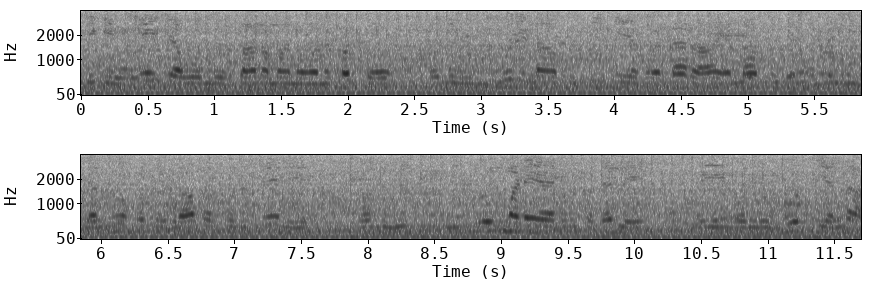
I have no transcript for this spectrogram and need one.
ಇದಕ್ಕೆ ವಿಶೇಷ ಒಂದು ಸ್ಥಾನಮಾನವನ್ನು ಕೊಟ್ಟು ಒಂದು ಊರಿನ ಪ್ರತಿಷ್ಠೆಯ ಪ್ರಕಾರ ಎಲ್ಲ ಸುತ್ತಮುತ್ತಲಿನ ಜನರು ಮತ್ತು ಗ್ರಾಮಸ್ಥರು ಸೇರಿ ಒಂದು ವಿಜೃಂಭಣೆಯ ರೂಪದಲ್ಲಿ ಈ ಒಂದು ಮೂರ್ತಿಯನ್ನು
